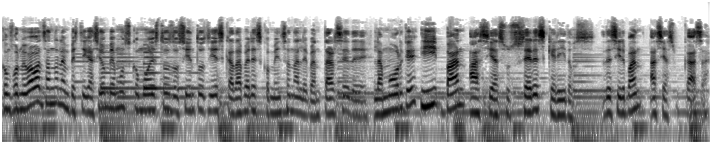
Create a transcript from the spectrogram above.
Conforme va avanzando la investigación vemos como estos 210 cadáveres comienzan a levantarse de la morgue y van hacia sus seres queridos. Es decir, van hacia su casa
